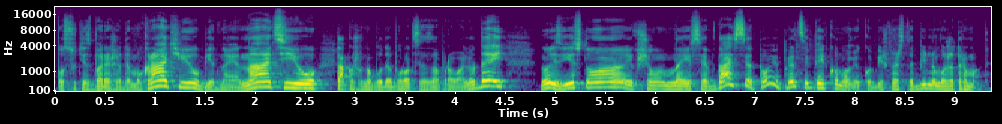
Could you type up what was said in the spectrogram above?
по суті збереже демократію, об'єднає націю. Також вона буде боротися за права людей. Ну і звісно, якщо в неї все вдасться, то і в принципі економіку більш-менш стабільно може тримати.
